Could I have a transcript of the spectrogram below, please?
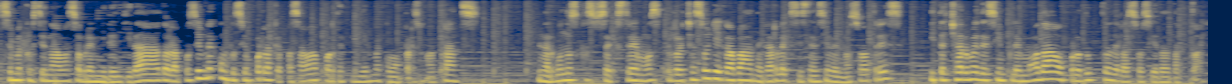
Se me cuestionaba sobre mi identidad o la posible confusión por la que pasaba por definirme como persona trans. En algunos casos extremos, el rechazo llegaba a negar la existencia de nosotros y tacharme de simple moda o producto de la sociedad actual.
